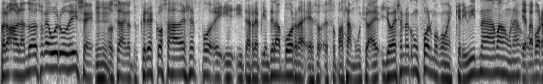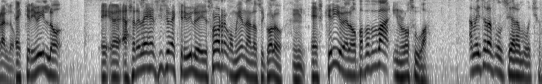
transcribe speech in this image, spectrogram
Pero hablando de eso que Guru dice, Ujú. o sea, que tú escribes cosas a veces po- y, y te arrepientes y las borras, eso, eso pasa mucho. Eh, Yo a veces me conformo con escribir nada más una. Y después borrarlo. Escribirlo, eh, eh, hacer el ejercicio de escribirlo, y eso lo recomiendan los psicólogos. Ujú. Escríbelo, pa, pa, pa, pa, y no lo subas. A mí eso me funciona mucho.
